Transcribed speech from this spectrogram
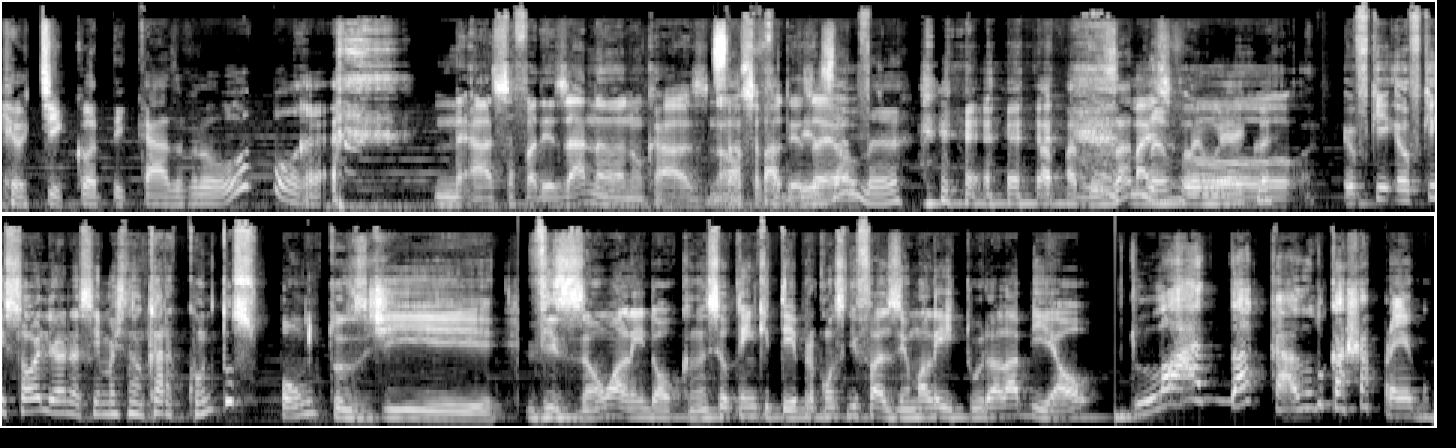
Eu te conto em casa. Falou, ô oh, porra! Né, a safadeza anã, no caso. Não safadeza, safadeza anã. safadeza mas anã. O... Eu fiquei, eu fiquei só olhando assim, não, cara, quantos pontos de visão além do alcance eu tenho que ter para conseguir fazer uma leitura labial lá da casa do caixa-prego?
